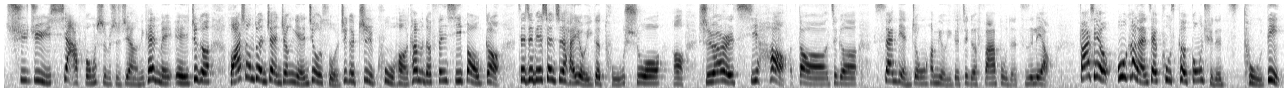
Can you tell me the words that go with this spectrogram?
屈居于下风，是不是这样？你看美诶，这个华盛顿战争研究所这个智库哈，他们的分析报告在这边甚至还有一个图说哦，十月二十七号到这个三点钟，他们有一个这个发布的资料，发现乌克兰在库斯克攻取的土地。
